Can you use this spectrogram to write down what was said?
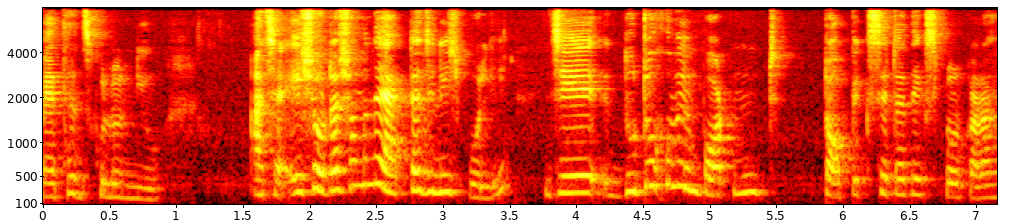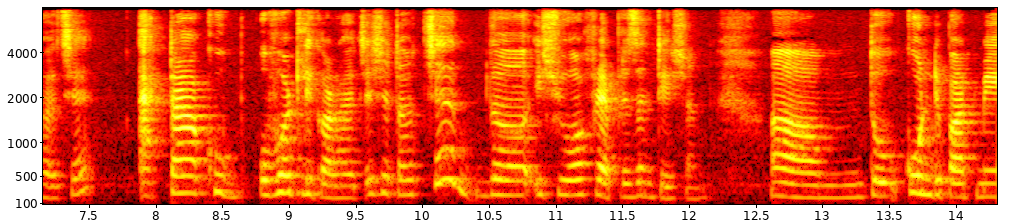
মেথডসগুলো নিউ আচ্ছা এই শোটার সম্বন্ধে একটা জিনিস বলি যে দুটো খুব ইম্পর্ট্যান্ট টপিক সেটাতে এক্সপ্লোর করা হয়েছে। একটা খুব ওভার্টলি করা হয়েছে সেটা হচ্ছে দ্য ইস্যু অফ রেপ্রেজেন্টেশন তো কোন ডিপার্টমে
